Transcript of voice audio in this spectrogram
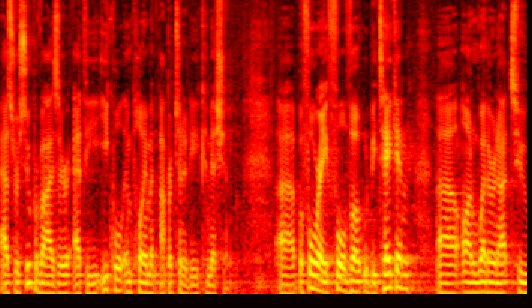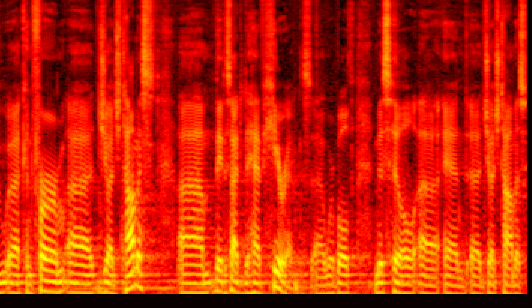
as her supervisor at the Equal Employment Opportunity Commission. Uh, before a full vote would be taken uh, on whether or not to uh, confirm uh, Judge Thomas, um, they decided to have hearings uh, where both Ms. Hill and Judge Thomas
